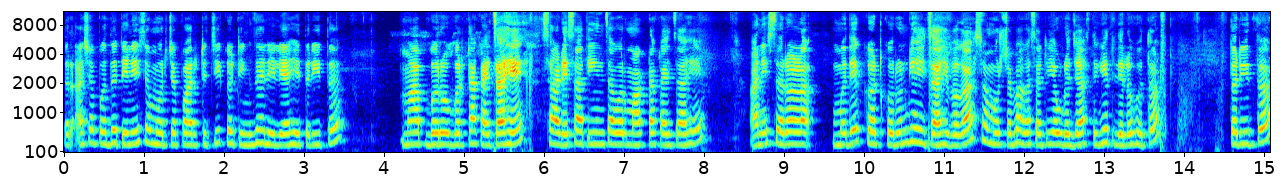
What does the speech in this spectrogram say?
तर अशा पद्धतीने समोरच्या पार्टची कटिंग झालेली आहे. तर इथं माप बरोबर टाकायचं आहे. साडेसात इंचावर माप टाकायचं आहे. आणि सरळमध्ये कट करून घ्यायचं आहे बघा. समोरच्या भागासाठी एवढं जास्त घेतलेलं होतं. तर इथं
